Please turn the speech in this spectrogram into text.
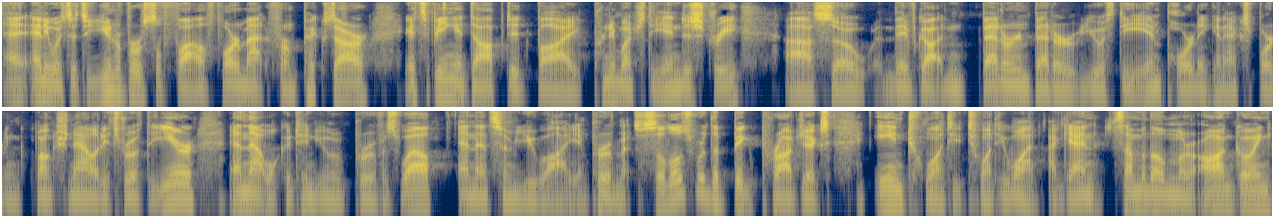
anyways, it's a universal file format from Pixar. It's being adopted by pretty much the industry. Uh, so they've gotten better and better USD importing and exporting functionality throughout the year, and that will continue to improve as well. And then some UI improvements. So those were the big projects in 2021. Again, some of them are ongoing,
